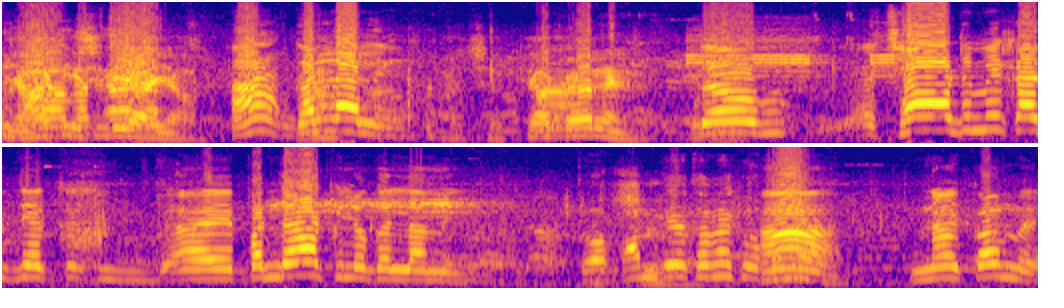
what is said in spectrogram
यहाँ किस लिए आए हाँ गल्ला ले अच्छा क्या कह रहे हैं? तो छह आदमी का पंद्रह किलो गल्ला मिला तो कम देते हैं हाँ। ना कम है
